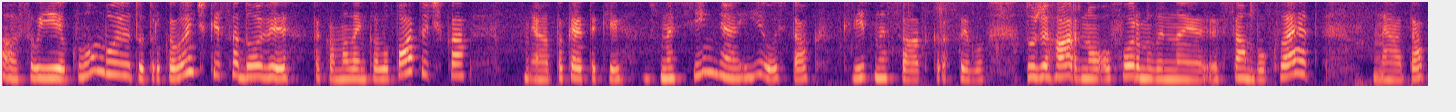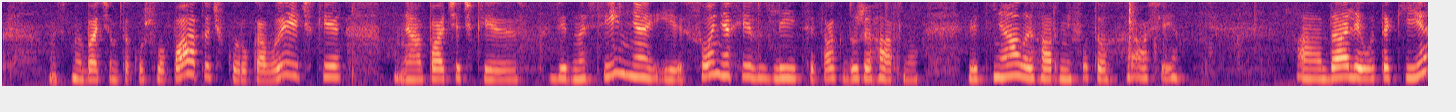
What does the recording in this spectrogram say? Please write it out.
е, своєю клумбою, тут рукавички садові, така маленька лопаточка, пакетики з насіння і ось так квітне сад красиво. Дуже гарно оформлений сам буклет. Так, Ось Ми бачимо таку ж лопаточку, рукавички, пачечки від насіння і соняхи в ліці. Так, Дуже гарно відзняли, гарні фотографії. А Далі отакі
